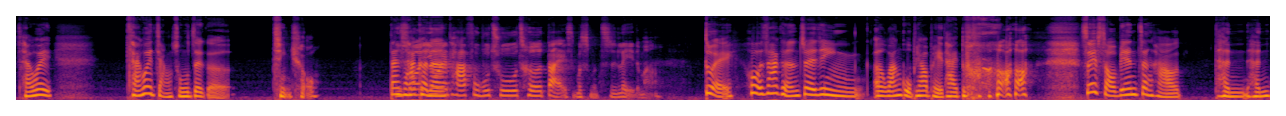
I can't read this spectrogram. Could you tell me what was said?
才会才会讲出这个请求？但是他可能他付不出车贷什么什么之类的嘛。对，或者是他可能最近呃玩股票赔太多，所以手边正好很很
